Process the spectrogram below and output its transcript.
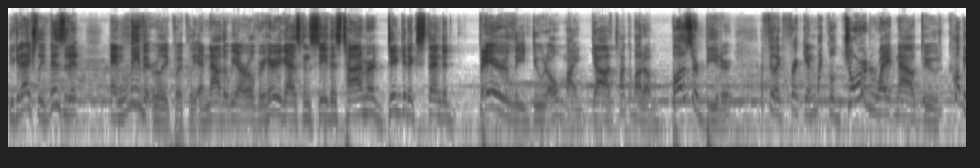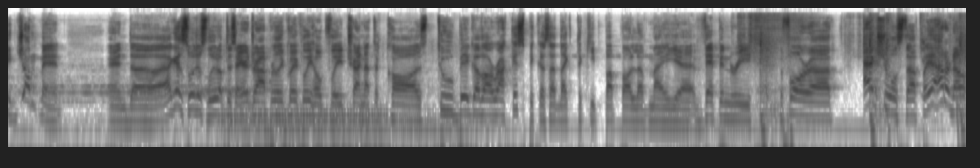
you can actually visit it and leave it really quickly. And now that we are over here, you guys can see this timer did get extended barely, dude. Oh my god, talk about a buzzer beater. I feel like freaking Michael Jordan right now, dude. Call me Jumpman. And uh, I guess we'll just loot up this airdrop really quickly. Hopefully try not to cause too big of a ruckus because I'd like to keep up all of my uh, weaponry before uh, actual stuff. But yeah, I don't know.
